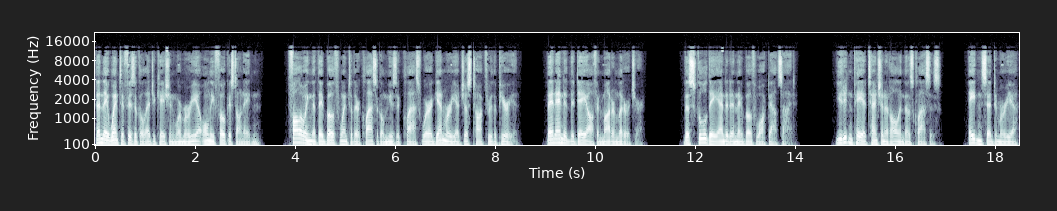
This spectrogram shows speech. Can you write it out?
Then they went to physical education where Maria only focused on Aiden. Following that, they both went to their classical music class where again Maria just talked through the period. Then ended the day off in modern literature. The school day ended and they both walked outside. You didn't pay attention at all in those classes. Aiden said to Maria.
